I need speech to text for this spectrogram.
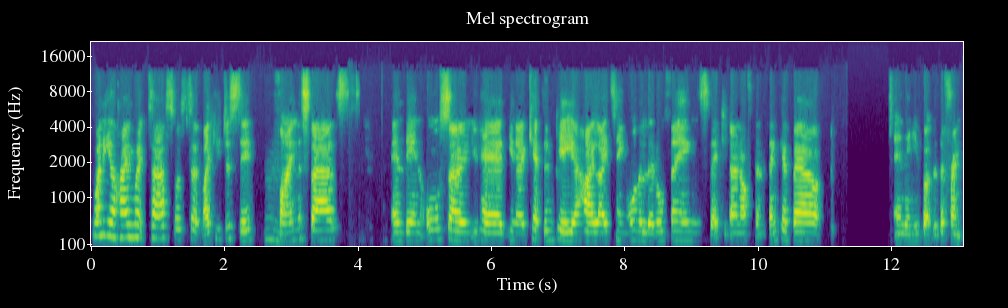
one of your homework tasks was to, like you just said, Mm. find the stars. And then also you had, you know, Captain Pia highlighting all the little things that you don't often think about. And then you've got the different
